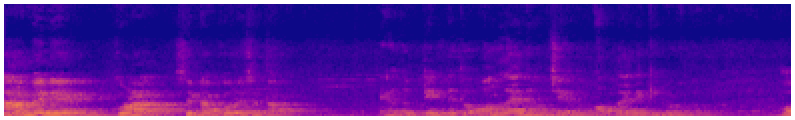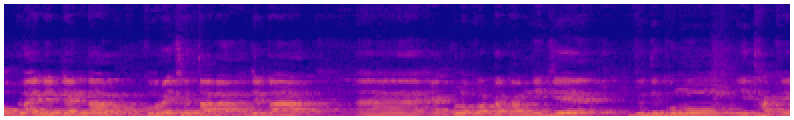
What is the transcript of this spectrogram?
না মেনে করা সেটা করেছে তারা। এখন তো টেন্ডে তো অনলাইন হচ্ছে অফলাইনে কি করব? অফলাইনে টেন্ডার করেছে তারা যেটা এক লক্ষ টাকার নিচে যদি কোনো ই থাকে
